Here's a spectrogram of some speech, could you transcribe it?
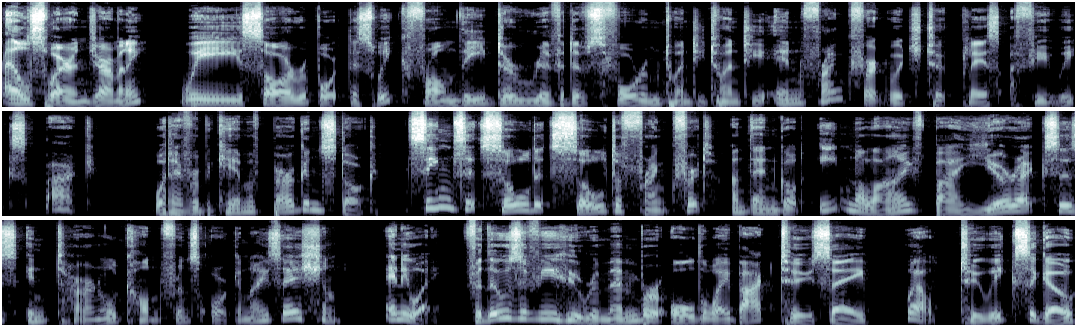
Elsewhere in Germany, we saw a report this week from the Derivatives Forum 2020 in Frankfurt, which took place a few weeks back. Whatever became of Bürgenstock? It seems it sold its soul to Frankfurt and then got eaten alive by Eurex's internal conference organisation. Anyway, for those of you who remember all the way back to, say, well, two weeks ago,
